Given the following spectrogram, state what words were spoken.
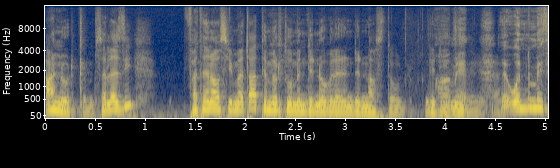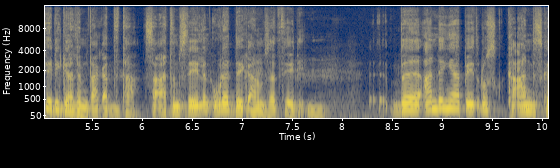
አንወድቅም። ስለዚህ ፈተናው ሲመጣ ትምህርቱ ምንድን ነው ብለን እንድናስተውል አሜን። ወንድሜ ቴዲ ጋር ልምጣ ቀጥታ። ሰዓትም ስለሌለን ሁለት ደቂቃ ነው ቴዲ። በአንደኛ ጴጥሮስ ከአንድ እስከ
